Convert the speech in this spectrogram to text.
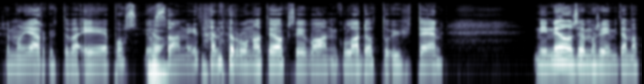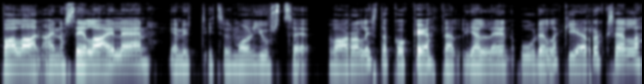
semmoinen järkyttävä eepos, jossa Joo. on niitä hänen runoteoksia vaan niin kuin ladottu yhteen. Niin ne on semmoisia, mitä mä palaan aina selaileen. Ja nyt itse asiassa mulla on just se vaarallista kokea tällä jälleen uudella kierroksella.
